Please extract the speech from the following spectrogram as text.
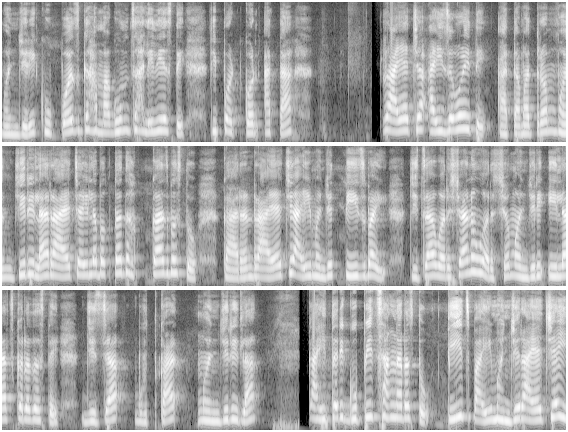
मंजिरी खूपच घामाघूम झालेली असते. ती पटकन आता रायाच्या आईजवळ येते. आता मात्र मंजिरीला रायाच्या आईला बघता धक्काच बसतो. कारण रायाची आई म्हणजे तीच बाई जिचा वर्षानुवर्ष मंजिरी इलाज करत असते. जिचा भूतकाळ मंजिरीला काहीतरी गुपित सांगणार असतो. तीच बाई म्हणजे रायाची आई.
